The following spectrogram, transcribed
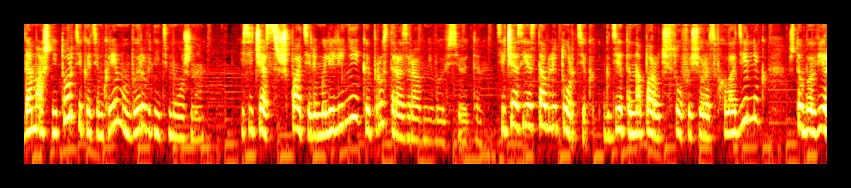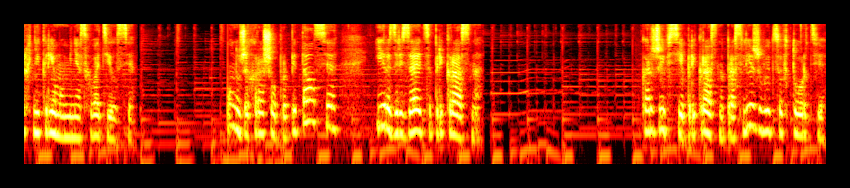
Домашний тортик этим кремом выровнять можно. И сейчас шпателем или линейкой просто разравниваю все это. Сейчас я ставлю тортик где-то на пару часов еще раз в холодильник, чтобы верхний крем у меня схватился. Он уже хорошо пропитался и разрезается прекрасно. Коржи все прекрасно прослеживаются в торте.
